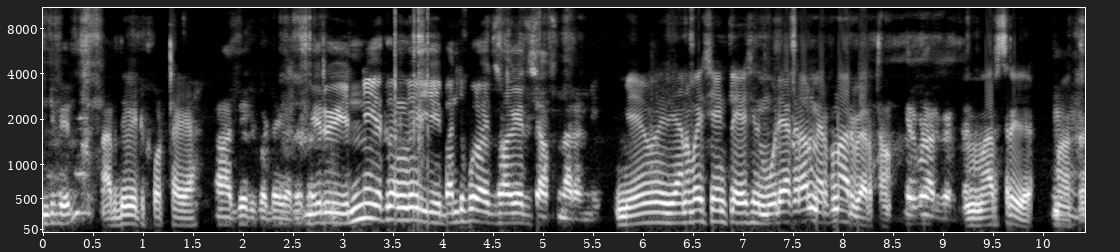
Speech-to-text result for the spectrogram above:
ఇంటి పేరు? అర్ధవేటి పుట్టయ్య. దేరిపడ్డ గారు. మీరు ఎన్ని ఎకరాల్లో ఈ బంతిపూల సాగు అయితే చేస్తున్నారండి? మేము ఎనభై సెంట్లు వేసింది. మూడు ఎకరాలు మిరపనారు పెడతాం. మిరపనారు పెడతారు. నర్సరీ. మాకు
